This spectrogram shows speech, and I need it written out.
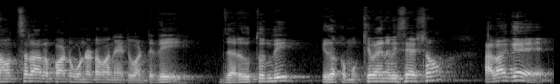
సంవత్సరాల పాటు ఉండటం అనేటువంటిది జరుగుతుంది. ఇది ఒక ముఖ్యమైన విశేషం. అలాగే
